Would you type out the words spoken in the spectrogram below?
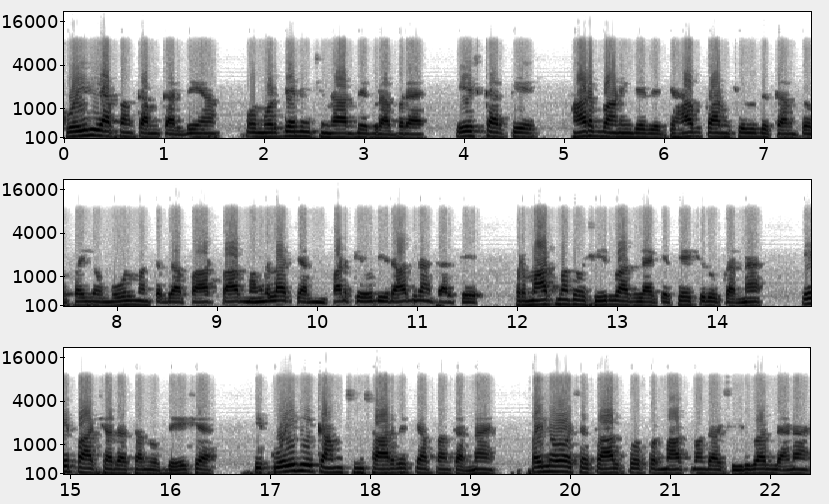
ਕੋਈ ਵੀ ਆਪਾਂ ਕੰਮ ਕਰਦੇ ਆ ਉਹ ਮੁਰਦੇ ਨੂੰ ਸ਼ਿੰਗਾਰ ਦੇ ਬਰਾਬਰ ਹੈ। ਇਸ ਕਰਕੇ ਹਰ ਬਾਣੀ ਦੇ ਵਿੱਚ ਹਵ ਕੰਮ ਸ਼ੁਰੂ ਦੇ ਕਰਨ ਤੋਂ ਪਹਿਲਾਂ ਮੂਲ ਮੰਤਰ ਦਾ ਪਾਠ ਪਾਪ ਮੰਗਲਾਚਰਨ ਪੜ੍ਹ ਕੇ ਉਹਦੀ ਆਰਾਧਨਾ ਕਰਕੇ ਪਰਮਾਤਮਾ ਤੋਂ ਆਸ਼ੀਰਵਾਦ ਲੈ ਕੇ ਫਿਰ ਸ਼ੁਰੂ ਕਰਨਾ, ਇਹ ਪਾਤਸ਼ਾਹ ਦਾ ਸਾਨੂੰ ਉਪਦੇਸ਼ ਹੈ ਕਿ ਕੋਈ ਵੀ ਕੰਮ ਸੰਸਾਰ ਵਿੱਚ ਆਪਾਂ ਕਰਨਾ ਹੈ, ਪਹਿਲਾਂ ਉਹ ਅਕਾਲ ਪੁਰਖ ਪ੍ਰਮਾਤਮਾ ਦਾ ਆਸ਼ੀਰਵਾਦ ਲੈਣਾ ਹੈ,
